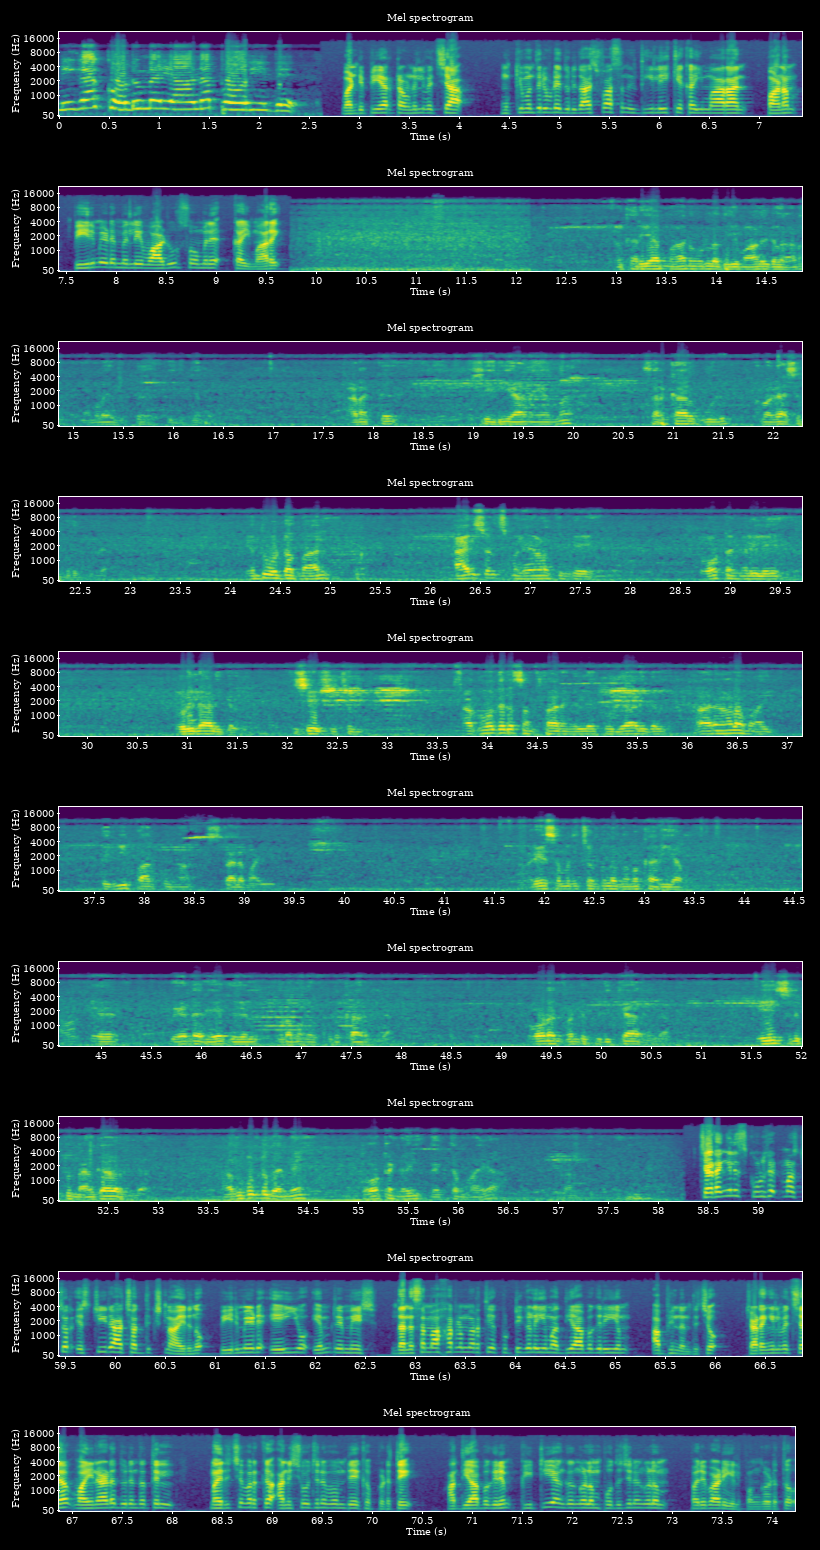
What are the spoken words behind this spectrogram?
மிக கொடுமையான போர் இது വണ്ടിപ്പെരിയാർ ടൗണിൽ വെച്ച മുഖ്യമന്ത്രിയുടെ ദുരിതാശ്വാസ നിധിയിലേക്ക് കൈമാറാൻ പണം Peermade M L A Vazhoor സോമന് കൈമാറി നമുക്കറിയാം നാനൂറിലധികം ആളുകളാണ് നമ്മളെ വിട്ട് പിരിഞ്ഞത് കണക്ക് ശരിയാണ് എന്ന് സർക്കാർ പോലും അവകാശപ്പെടുന്നില്ല എന്തുകൊണ്ടെന്നാൽ ഹാരിസൺസ് മലയാളത്തിന്റെ തോട്ടങ്ങളിലെ തൊഴിലാളികൾ വിശേഷിച്ചും സഹോദര സംസ്ഥാനങ്ങളിലെ തൊഴിലാളികൾ ധാരാളമായി തിങ്ങിപ്പാർക്കുന്ന സ്ഥലമായി അവരെ സംബന്ധിച്ചിടത്തോളം നമുക്കറിയാം അവർക്ക് വേണ്ട രേഖകൾ ഉടമകൾ കൊടുക്കാറില്ല. റോഡൻ ഫണ്ട് പിടിക്കാറില്ല. പേ സ്ലിപ്പ് നൽകാറില്ല. അതുകൊണ്ട് തന്നെ തോട്ടങ്ങളിൽ വ്യക്തമായ. ചടങ്ങിൽ school head master S T Raj അധ്യക്ഷനായിരുന്നു. Peerumade A EO M Ramesh ധനസമാഹരണം നടത്തിയ കുട്ടികളെയും അധ്യാപകരെയും അഭിനന്ദിച്ചു. ചടങ്ങിൽ വെച്ച് വയനാട് ദുരന്തത്തിൽ മരിച്ചവർക്ക് അനുശോചനവും രേഖപ്പെടുത്തി. അധ്യാപകരും പി ടി അംഗങ്ങളും പൊതുജനങ്ങളും പരിപാടിയിൽ പങ്കെടുത്തു.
